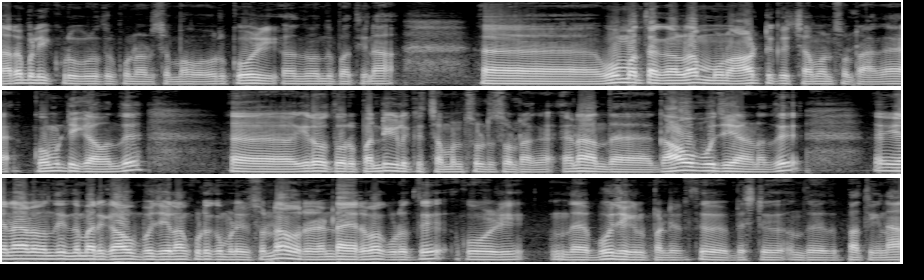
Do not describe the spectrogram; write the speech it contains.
நரபலி கொடுக்குறதுக்கு உண்டான சமம். ஒரு கோழி அது வந்து பார்த்திங்கன்னா ஊமத்தங்காலாம் மூணு ஆட்டுக்கு சமன் சொல்கிறாங்க கொமிட்டிக்காய் வந்து இருபத்தோரு பண்டிகைகளுக்கு சமன் சொல்லிட்டு சொல்கிறாங்க ஏன்னா அந்த காவு பூஜையானது என்னால் வந்து இந்த மாதிரி காவு பூஜையெல்லாம் கொடுக்க முடியும்னு சொன்னால் ஒரு ரெண்டாயிரரூபா கொடுத்து கோழி இந்த பூஜைகள் பண்ணுறது பெஸ்ட்டு இந்த இது பார்த்திங்கன்னா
